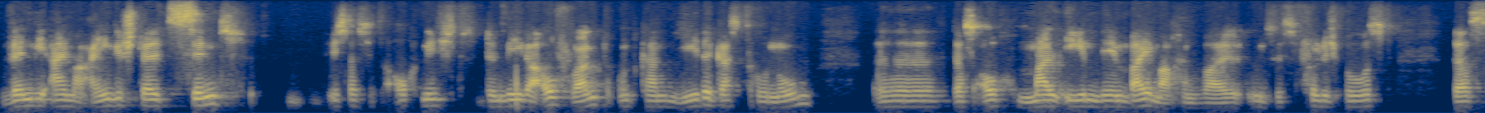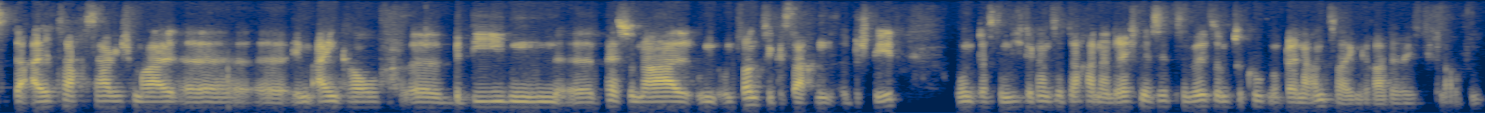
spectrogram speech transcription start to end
Wenn die einmal eingestellt sind, ist das jetzt auch nicht der mega Aufwand und kann jeder Gastronom äh, das auch mal eben nebenbei machen, weil uns ist völlig bewusst, dass der Alltag, sage ich mal, äh, äh, im Einkauf, äh, Bedienen, äh, Personal und, und sonstige Sachen äh, besteht und dass du nicht den ganzen Tag an deinem Rechner sitzen willst, um zu gucken, ob deine Anzeigen gerade richtig laufen.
